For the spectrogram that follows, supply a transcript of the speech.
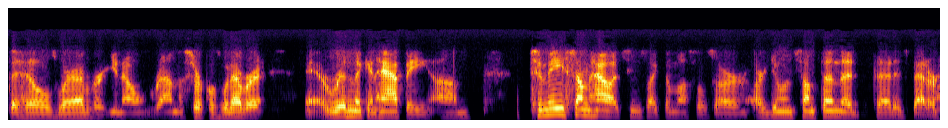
the hills, wherever you know, around the circles, whatever, eh, rhythmic and happy. Um, to me, somehow it seems like the muscles are are doing something that that is better.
